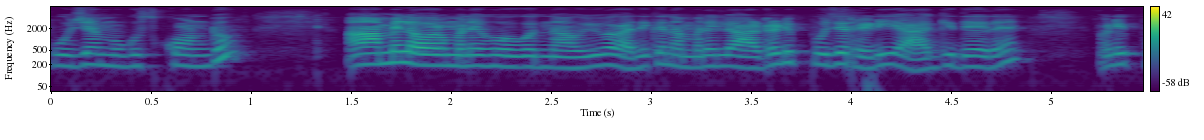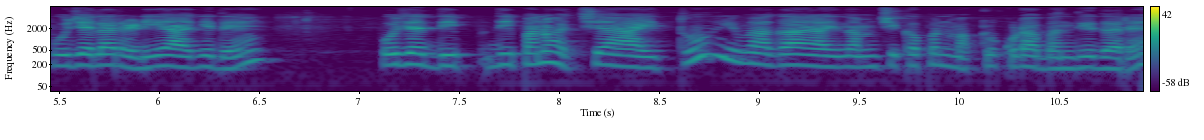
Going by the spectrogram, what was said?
ಪೂಜೆ ಮುಗಿಸ್ಕೊಂಡು ಆಮೇಲೆ ಅವ್ರ ಮನೆಗೆ ಹೋಗೋದು ನಾವು. ಇವಾಗ ಅದಕ್ಕೆ ನಮ್ಮ ಮನೇಲಿ ಆಲ್ರೆಡಿ ಪೂಜೆ ರೆಡಿ ಆಗಿದೆ. ನೋಡಿ, ಪೂಜೆ ಎಲ್ಲ ರೆಡಿ ಆಗಿದೆ. ಪೂಜೆ ದೀಪ, ದೀಪನೂ ಹಚ್ಚಿ ಆಯಿತು. ಇವಾಗ ನಮ್ಮ ಚಿಕ್ಕಪ್ಪನ ಮಕ್ಕಳು ಕೂಡ ಬಂದಿದ್ದಾರೆ.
